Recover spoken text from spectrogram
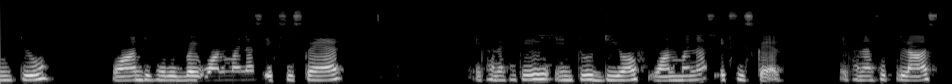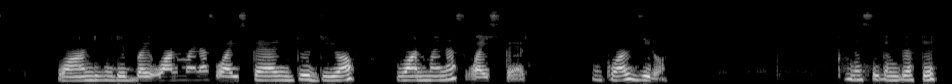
into one divided by one minus x square এখানে থাকে into d of one minus x square এখানে আছে plus one divided by one minus y square into d of one minus y square equal zero এখানে সেকেন্ড ব্র্যাকেট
